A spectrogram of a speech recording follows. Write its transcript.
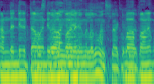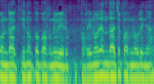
കണ്ടന്റ് കിട്ടാൻ വേണ്ടി വാപ്പാനെ മനസ്സിലാക്കി വാപ്പാനെ കൊണ്ടാക്കി എന്നൊക്കെ പറഞ്ഞു വരും. പറയുന്നവര് എന്താ വെച്ചാൽ പറഞ്ഞോളി. ഞാൻ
